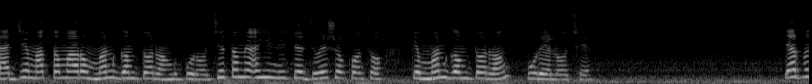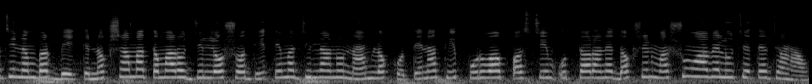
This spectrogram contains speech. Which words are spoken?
રાજ્યમાં તમારો મનગમતો રંગ પૂરો. જે તમે અહીં નીચે જોઈ શકો છો કે મનગમતો રંગ પૂરેલો છે. ત્યાર પછી નંબર બે, કે નકશામાં તમારો જિલ્લો શોધી તેમાં જિલ્લાનું નામ લખો. તેનાથી પૂર્વ, પશ્ચિમ, ઉત્તર અને દક્ષિણમાં શું આવેલું છે તે જણાવો.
